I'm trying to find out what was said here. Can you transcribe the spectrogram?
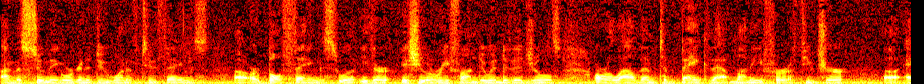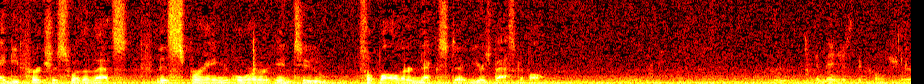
I'm assuming we're going to do one of two things uh, or both things. We'll either issue a refund to individuals or allow them to bank that money for a future uh, Aggie purchase, whether that's this spring or into football or next uh, year's basketball. And then just the culture.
